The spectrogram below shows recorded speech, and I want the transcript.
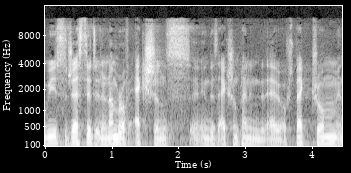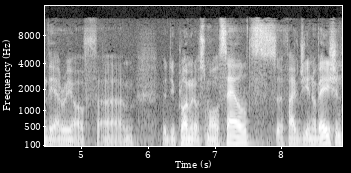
we suggested in a number of actions in this action plan in the area of spectrum, in the area of um, the deployment of small cells, uh, 5G innovation,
